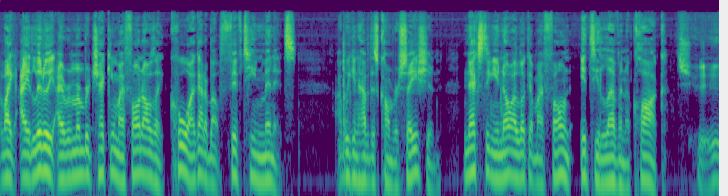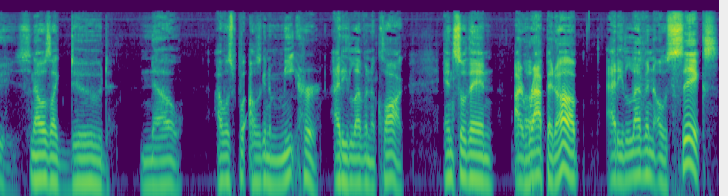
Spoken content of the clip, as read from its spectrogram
Like I literally I remember checking my phone. I was like, cool, I got about 15 minutes. We can have this conversation. Next thing you know, I look at my phone. It's 11 o'clock. Jeez. And I was like, dude, no. I was I was gonna meet her at 11 o'clock. And so then I uh, wrap it up at 11:06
